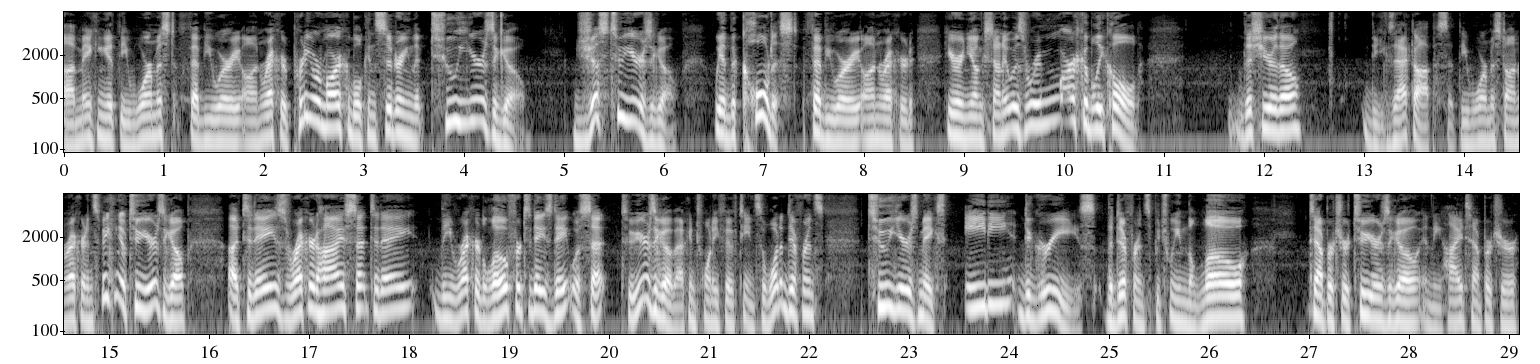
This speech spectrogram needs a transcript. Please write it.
uh, making it the warmest February on record. Pretty remarkable considering that two years ago, just two years ago, we had the coldest February on record here in Youngstown. It was remarkably cold. This year, though, the exact opposite, the warmest on record. And speaking of two years ago, uh, today's record high set today, the record low for today's date was set two years ago, back in 2015. So, what a difference two years makes 80 degrees the difference between the low temperature two years ago and the high temperature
